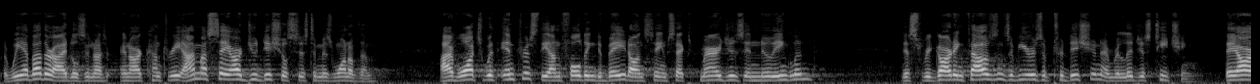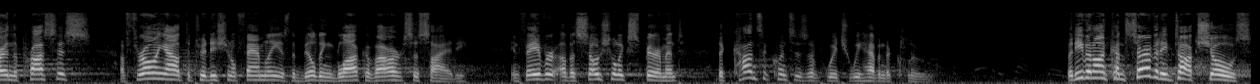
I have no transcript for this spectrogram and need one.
But we have other idols in our, in our country. I must say our judicial system is one of them. I've watched with interest the unfolding debate on same sex marriages in New England, disregarding thousands of years of tradition and religious teaching. They are in the process of throwing out the traditional family as the building block of our society in favor of a social experiment, the consequences of which we haven't a clue. But even on conservative talk shows,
